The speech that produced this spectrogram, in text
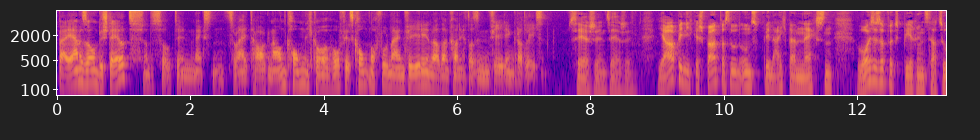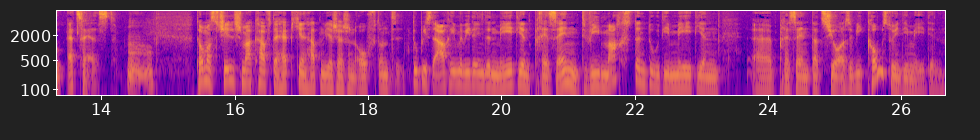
bei Amazon bestellt und es sollte in den nächsten zwei Tagen ankommen. Ich hoffe, es kommt noch vor meinen Ferien, weil dann kann ich das in den Ferien gerade lesen. Sehr schön, sehr schön. Ja, bin ich gespannt, was du uns vielleicht beim nächsten Voices of Experience dazu erzählst. Mhm. Thomas Chill, schmackhafte Häppchen hatten wir ja schon oft und du bist auch immer wieder in den Medien präsent. Wie machst denn du die Medienpräsentation? Äh, also wie kommst du in die Medien?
